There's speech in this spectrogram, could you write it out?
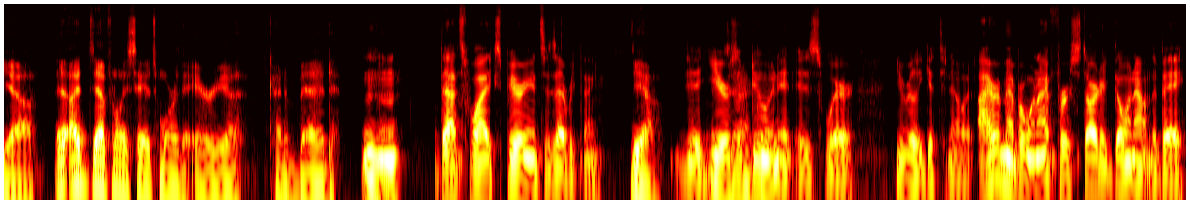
yeah, I- I'd definitely say it's more of the area kind of bed. hmm That's why experience is everything. Yeah, The years of doing it is where you really get to know it. I remember when I first started going out in the bay,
